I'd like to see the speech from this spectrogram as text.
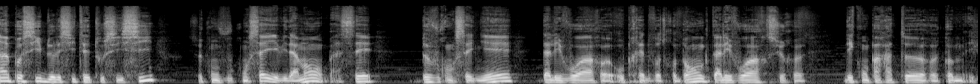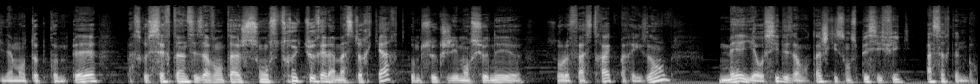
Impossible de les citer tous ici. Ce qu'on vous conseille, évidemment, bah, c'est de vous renseigner, d'aller voir euh, auprès de votre banque, d'aller voir sur euh, des comparateurs euh, comme évidemment Top Compare, parce que certains de ces avantages sont structurés à Mastercard, comme ceux que j'ai mentionnés sur le Fast Track par exemple, mais il y a aussi des avantages qui sont spécifiques à certaines banques.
